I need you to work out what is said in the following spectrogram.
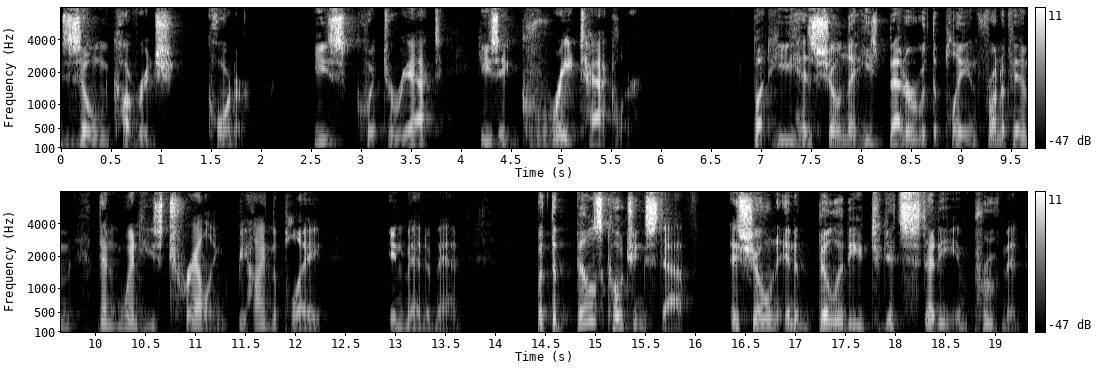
zone coverage corner. He's quick to react, He's a great tackler, but he has shown that he's better with the play in front of him than when he's trailing behind the play in man to man. But the Bills coaching staff has shown an ability to get steady improvement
